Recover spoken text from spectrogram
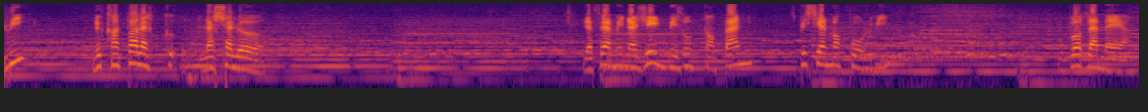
Lui ne craint pas la, chaleur, Il a fait aménager une maison de campagne spécialement pour lui, au bord de la mer.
